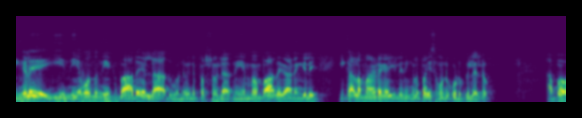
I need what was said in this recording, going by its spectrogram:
നിങ്ങൾ ഈ നിയമമൊന്നും നിങ്ങൾക്ക് ബാധകമല്ല. അതുകൊണ്ട് പിന്നെ പ്രശ്നമില്ല. നിയമം ബാധകമാണെങ്കിൽ ഈ കള്ളന്മാരുടെ കയ്യിൽ നിങ്ങൾ പൈസ കൊണ്ട് കൊടുക്കില്ലല്ലോ. അപ്പോൾ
